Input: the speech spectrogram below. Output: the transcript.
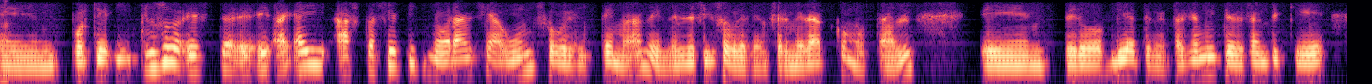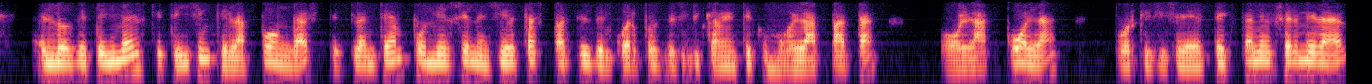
Eh, porque incluso este, eh, hay, hay hasta cierta ignorancia aún sobre el tema, de- es decir, sobre la enfermedad como tal, eh, pero fíjate, me parece muy interesante que los veterinarios que te dicen que la pongas, te plantean ponérsela en ciertas partes del cuerpo, específicamente como la pata o la cola, porque si se detecta la enfermedad,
